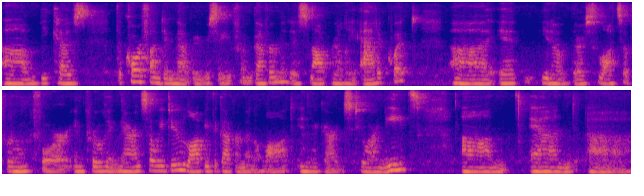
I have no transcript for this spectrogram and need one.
um, because the core funding that we receive from government is not really adequate. Uh, it, you know, there's lots of room for improving there. And so we do lobby the government a lot in regards to our needs. Um, and, uh,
